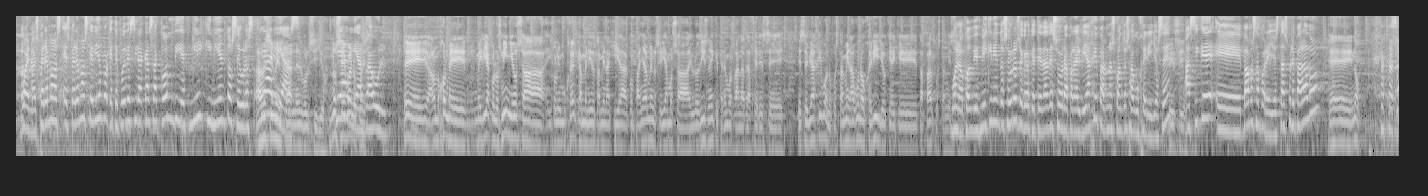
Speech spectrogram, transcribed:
Bueno, esperemos, esperemos que bien porque te puedes ir a casa con 10.500 euros. A ¿Qué ver si me en el bolsillo. No ¿Qué sé, bueno, pues. Raúl? Eh, a lo mejor me, me iría con los niños a- y con mi mujer, que han venido también aquí a acompañarme. Nos iríamos a Euro Disney, que tenemos ganas de hacer ese, ese viaje. Y bueno, pues también algún agujerillo que hay que tapar, pues también. Bueno, con 10.500 euros yo creo que te da de sobra para el viaje y para unos cuantos agujerillos, ¿eh? Sí, sí. Así que eh, vamos a por ello. ¿Estás preparado? Eh, no. Sí.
